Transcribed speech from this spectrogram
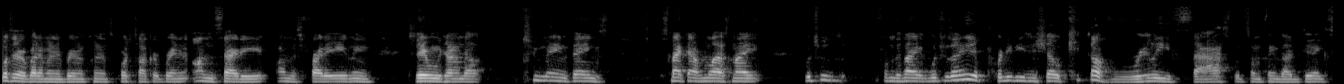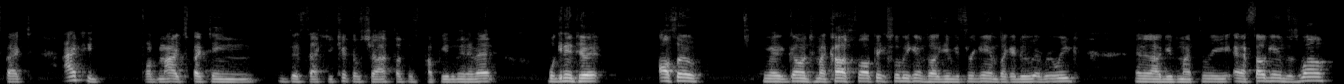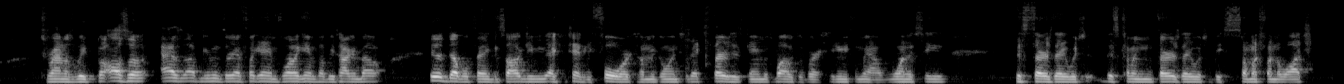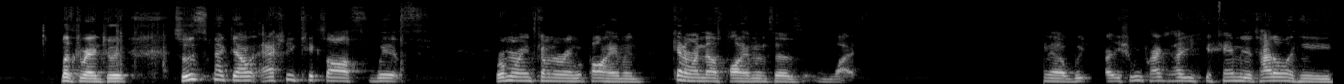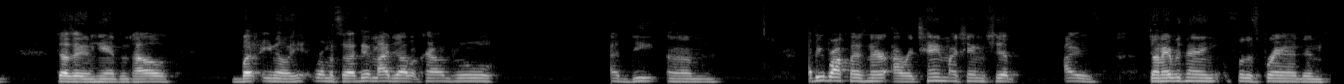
What's up, everybody? My name is Brandon Quinn, Sports Talker Brandon. On Saturday, on this Friday evening, today we're talking about two main things: SmackDown from last night, which was from tonight, which was actually a pretty decent show. Kicked off really fast with something that I didn't expect. I actually was not expecting this to actually kick off show. I thought this probably be the main event. We'll get into it. Also, I'm going to go into my college football picks for the weekend, so I'll give you three games like I do every week, and then I'll give you my three NFL games as well to round this week. But also, as I'm giving three NFL games, one of the games I'll be talking about is a double thing. So I'll give you actually technically four because I'm going to go into next Thursday's game as well, which is something I want to see this Thursday, which this coming Thursday, which will be so much fun to watch. Let's get right into it. So this SmackDown actually kicks off with Roman Reigns coming to the ring with Paul Heyman. He kind of runs down Paul Heyman and says, "What? You know, we are, should we practice how you can hand me the title?" And he does it, and he hands him the title. But you know, Roman said, "I did my job at Crown Jewel. I beat um, I beat Brock Lesnar. I retained my championship. I've done everything for this brand, and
